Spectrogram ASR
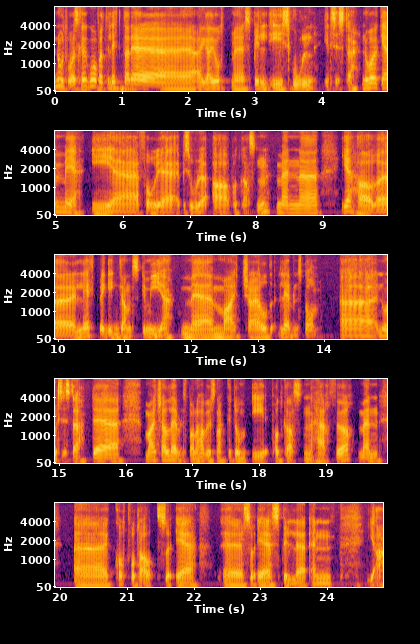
nå tror jeg skal gå over til litt av det jeg har gjort med spill i skolen i det siste. Nå var jo ikke jeg med i uh, forrige episode av podkasten, men uh, jeg har uh, lekt meg ganske mye med My Child Lebensborn. Uh, nå det siste. Det, My Child Lebensborn har vi jo snakket om i podkasten her før, men kort fortalt så er Eh, så er spillet en, ja,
